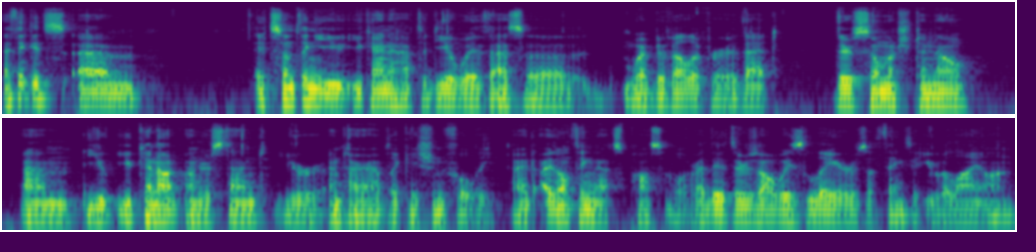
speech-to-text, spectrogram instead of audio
I think it's um, it's something you, you kind of have to deal with as a web developer that there's so much to know. Um, you, you cannot understand your entire application fully. I, I don't think that's possible, right? There, there's always layers of things that you rely on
